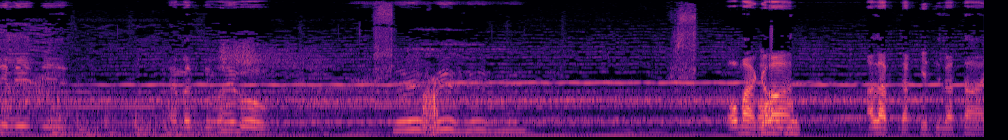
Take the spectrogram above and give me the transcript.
นี่นี่นี่ไอ้มันดูให้ผมโอ้ my god อาหลับจากเกมที่เราตาย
